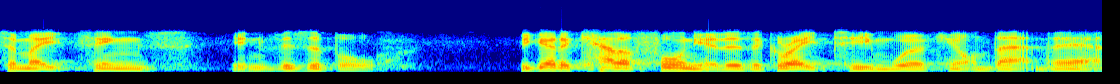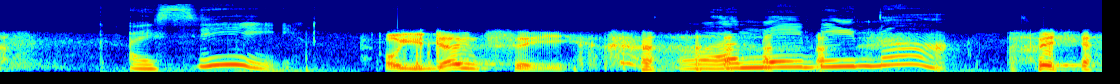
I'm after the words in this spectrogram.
to make things invisible. If you go to California, there's a great team working on that there. I see. Or you don't see. Or maybe not.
